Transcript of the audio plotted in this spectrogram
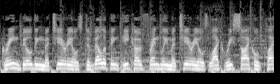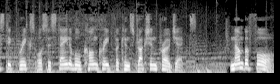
Green building materials Developing eco-friendly materials like recycled plastic bricks or sustainable concrete for construction projects. Number 4.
